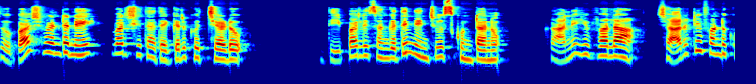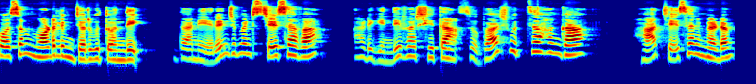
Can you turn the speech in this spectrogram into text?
సుభాష్ వెంటనే వర్షిత దగ్గరకొచ్చాడు. దీపాలి సంగతి నేను చూసుకుంటాను. కానీ ఇవాళ చారిటీ ఫండ్ కోసం మోడలింగ్ జరుగుతోంది. దాని అరేంజ్మెంట్స్ చేశావా? అడిగింది వర్షిత. సుభాష్ ఉత్సాహంగా హా చేశాను మేడం.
